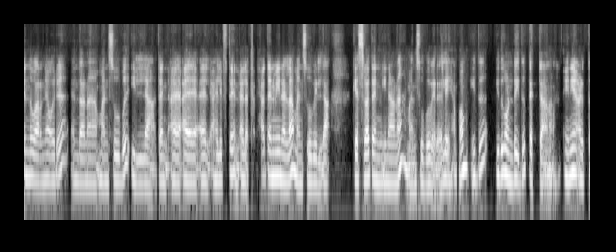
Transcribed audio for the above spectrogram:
എന്ന് പറഞ്ഞ ഒരു എന്താണ് മൻസൂബ് ഇല്ല. തൻ അലിഫ് തൻ അല്ല ഫത്ഹ തൻവീനുള്ള മൻസൂബ് ഇല്ല. കെസ്ര തൻവീനാണ് മൻസൂബ് വരെ അല്ലേ? അപ്പം ഇത് ഇതുകൊണ്ട് ഇത് തെറ്റാണ്. ഇനി അടുത്ത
